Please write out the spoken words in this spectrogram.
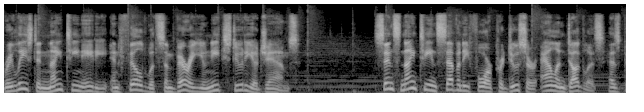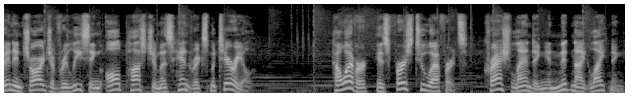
released in 1980 and filled with some very unique studio jams. Since 1974 producer Alan Douglas has been in charge of releasing all posthumous Hendrix material. However, his first two efforts, Crash Landing and Midnight Lightning,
